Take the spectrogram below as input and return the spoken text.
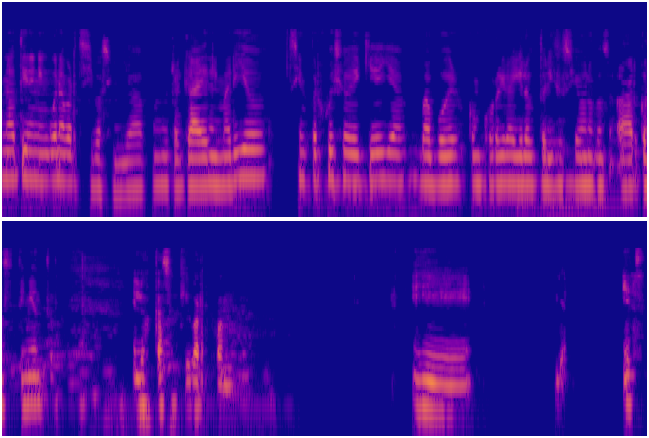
no tiene ninguna participación, ya recae en el marido, sin perjuicio de que ella va a poder concurrir ahí a la autorización o a dar consentimiento en los casos que correspondan. Eh, ya, eso.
